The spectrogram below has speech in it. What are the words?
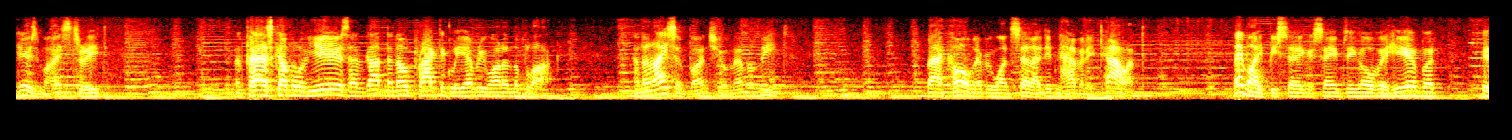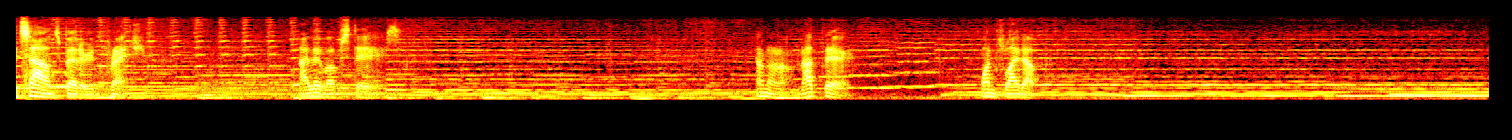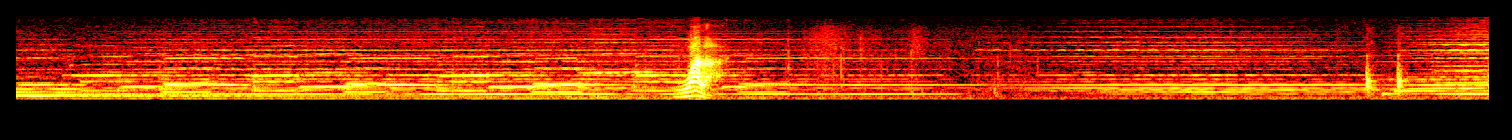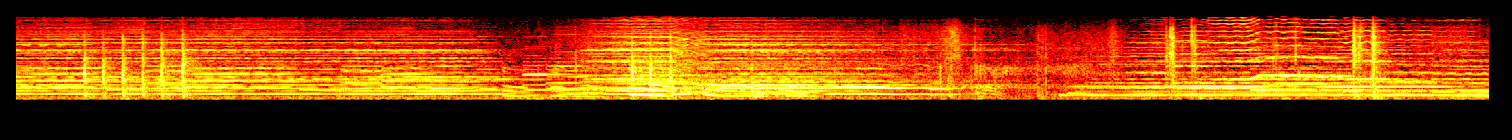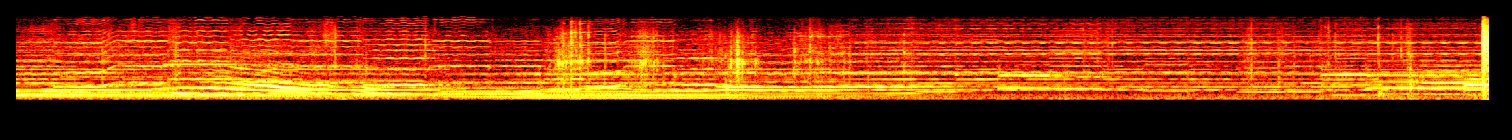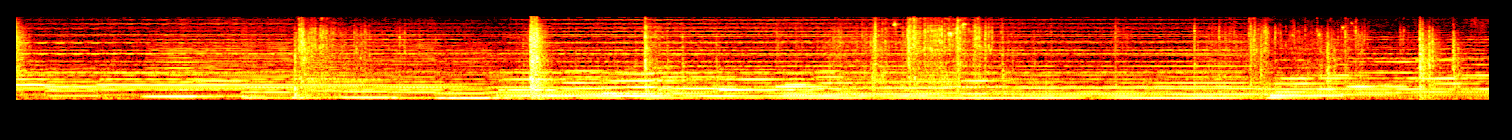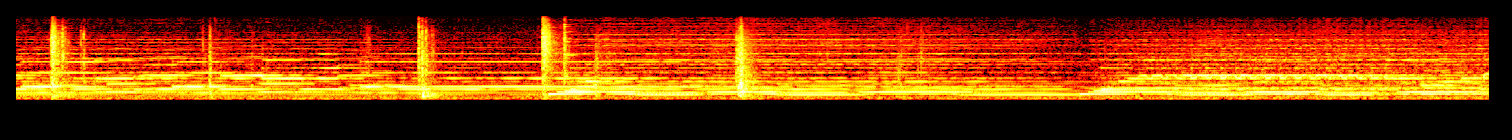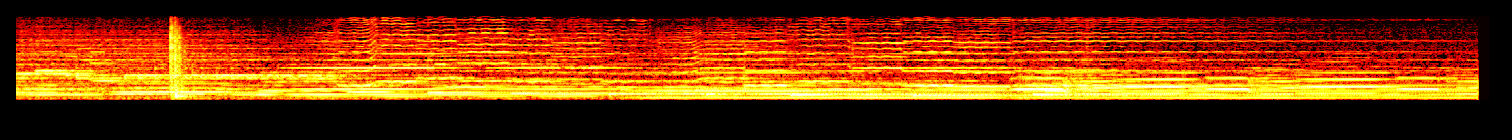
Here's my street. In the past couple of years, I've gotten to know practically everyone on the block. And a nicer bunch you'll never meet. Back home, everyone said I didn't have any talent. They might be saying the same thing over here, but it sounds better in French. I live upstairs. No, no, no, not there. One flight up. Voila.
